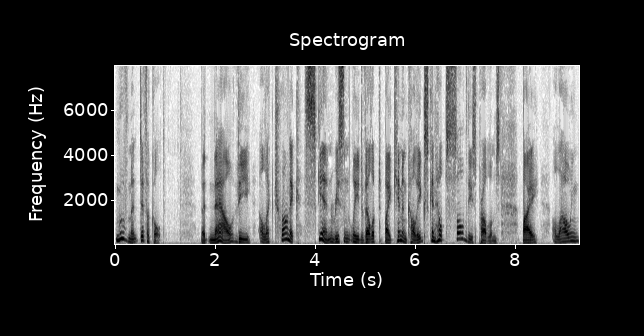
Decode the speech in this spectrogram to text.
movement difficult. But now, the electronic skin recently developed by Kim and colleagues can help solve these problems by allowing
